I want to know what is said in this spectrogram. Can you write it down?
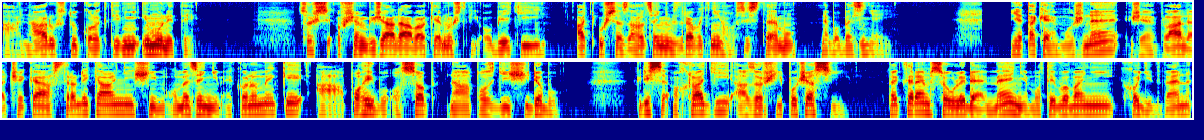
a nárůstu kolektivní imunity. Což si ovšem vyžádá velké množství obětí, ať už se zahlcením zdravotního systému nebo bez něj. Je také možné, že vláda čeká s radikálnějším omezením ekonomiky a pohybu osob na pozdější dobu, kdy se ochladí a zhorší počasí, ve kterém jsou lidé méně motivovaní chodit ven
